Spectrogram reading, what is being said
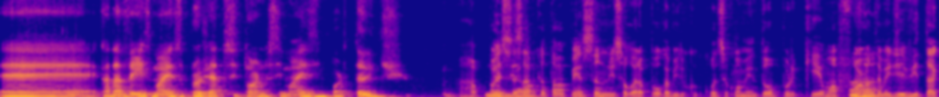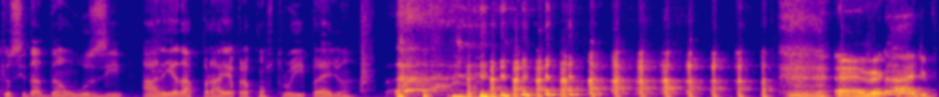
é, cada vez mais o projeto se torna-se mais importante. Rapaz, você Legal. sabe que eu tava pensando nisso agora há pouco, Abílio, quando você comentou, porque é uma forma Aham. também de evitar que o cidadão use a areia da praia para construir prédio, né? É verdade.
